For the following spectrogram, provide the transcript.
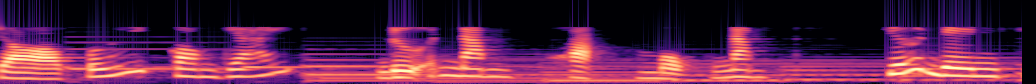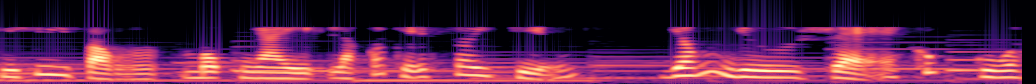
trò với con gái, nửa năm hoặc một năm. Chớ nên chỉ hy vọng một ngày là có thể xoay chuyển giống như rẽ khúc cua.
